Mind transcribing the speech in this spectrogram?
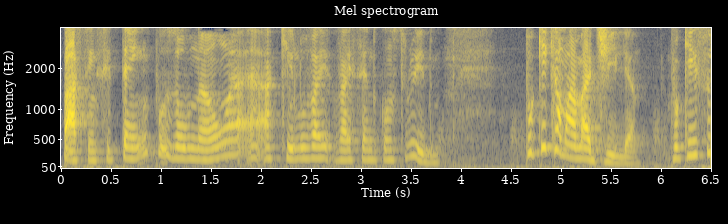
Passem-se tempos ou não, aquilo vai, vai sendo construído. Por que, que é uma armadilha? Porque isso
